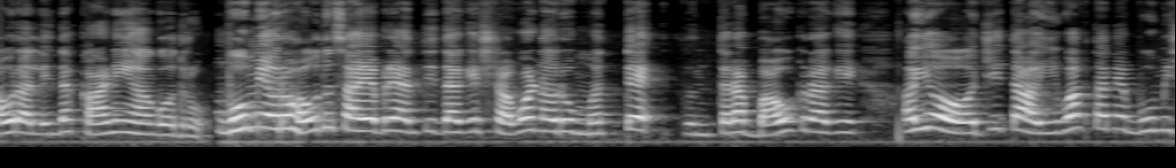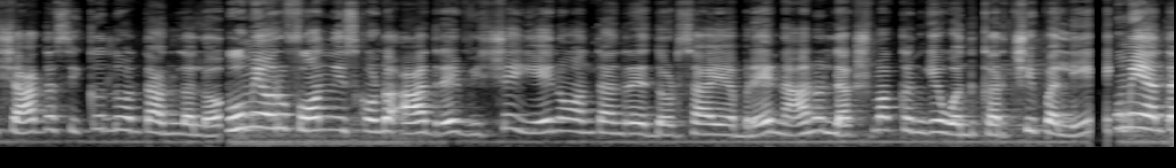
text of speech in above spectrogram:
ಅವ್ರು ಅಲ್ಲಿಂದ ಕಾಣಿ ಭೂಮಿ ಅವರು ಹೌದು ಸಾಹೇಬ್ರೆ, ಅಂತಿದ್ದಾಗೆ ಶ್ರವಣ್ ಅವರು ಮತ್ತೆ ಒಂಥರ ಭಾವುಕರಾಗಿ, ಅಯ್ಯೋ ಅಜಿತ, ಇವಾಗ ತಾನೇ ಭೂಮಿ ಶಾರದ ಸಿಕ್ಕಿದ್ಲು ಅಂತ ಅನ್ಲಲ್ಲೋ ಭೂಮಿ ಅವರು ಫೋನ್ ನಿಸ್ಕೊಂಡು ಆದ್ರೆ ವಿಷಯ ಏನು ಅಂತ ಅಂದ್ರೆ ದೊಡ್ಡ ಸಾಹೇಬ್ರೆ, ನಾನು ಲಕ್ಷ್ಮಕ್ಕನ್ಗೆ ಒಂದ್ ಖರ್ಚಿಪಲ್ಲಿ ಭೂಮಿ ಅಂತ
